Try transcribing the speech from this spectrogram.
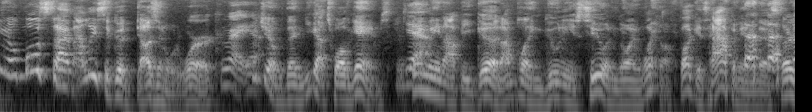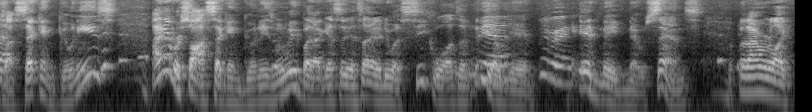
you know, most time, at least a good dozen would work. Right. Yeah. But you know, then you got twelve games. Yeah. They may not be good. I'm playing Goonies too and going, what the fuck is happening in this? There's a second Goonies. I never saw a second Goonies movie, but I guess they decided to do a sequel as a video yeah. game. Right. It made no sense. But I were like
